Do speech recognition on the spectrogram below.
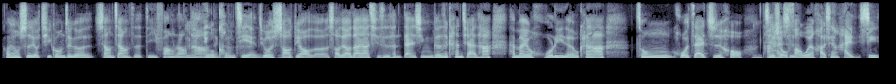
高雄市有提供这个像这样子的地方，让它、那个、有空间，结果烧掉了，烧掉，大家其实很担心，可是看起来他还蛮有活力的。我看他从火灾之后、嗯、接受访问，好像还心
